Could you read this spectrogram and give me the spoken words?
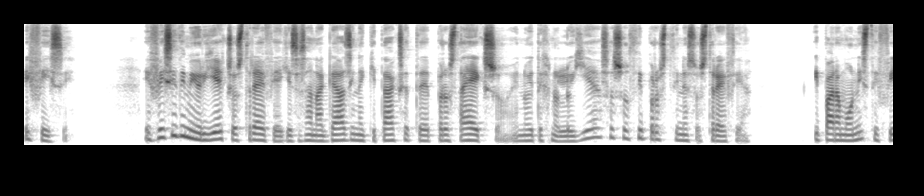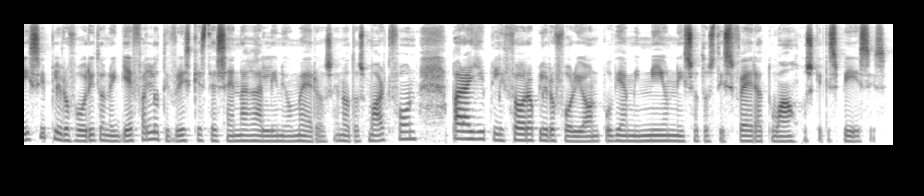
η φύση. Η φύση δημιουργεί εξωστρέφεια και σας αναγκάζει να κοιτάξετε προς τα έξω, ενώ η τεχνολογία σας σωθεί προς την εσωστρέφεια. Η παραμονή στη φύση πληροφορεί τον εγκέφαλο ότι βρίσκεστε σε ένα γαλήνιο μέρος, ενώ το smartphone παράγει πληθώρα πληροφοριών που διαμηνύουν είσοδο στη σφαίρα του άγχους και της πίεσης.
